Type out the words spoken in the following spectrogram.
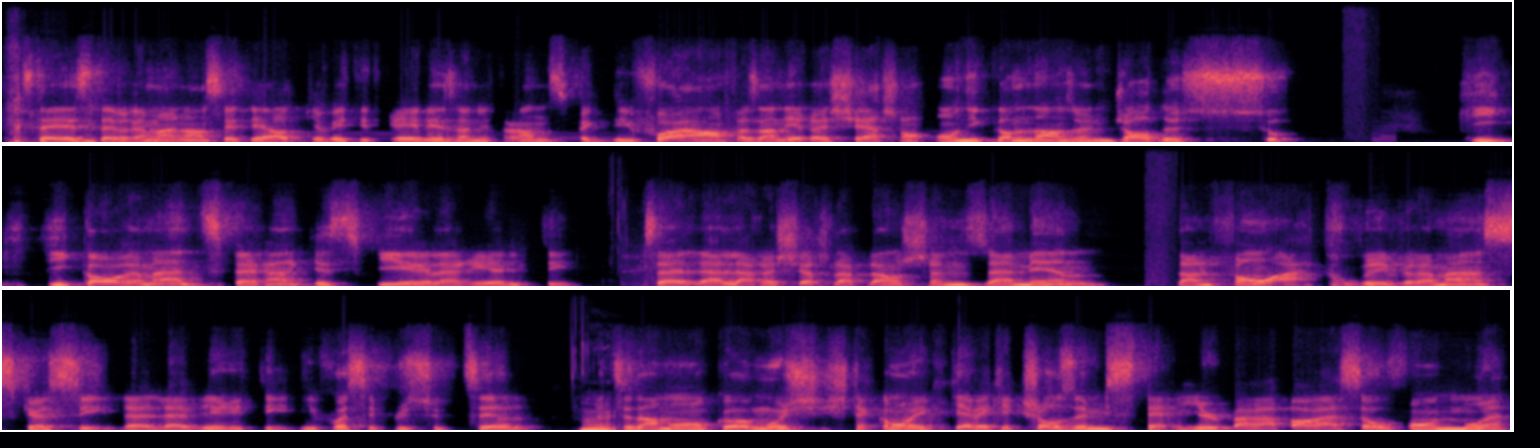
C'était vraiment un ancien théâtre qui avait été créé dans les années 30. Ça fait que des fois, en faisant des recherches, on, est comme dans un genre de soupe qui, est carrément différent que ce qui est la réalité. la recherche, la planche, ça nous amène dans le fond, à trouver vraiment ce que c'est la, vérité. Des fois, c'est plus subtil. Dans mon cas, moi, j'étais convaincu qu'il y avait quelque chose de mystérieux par rapport à ça au fond de moi.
